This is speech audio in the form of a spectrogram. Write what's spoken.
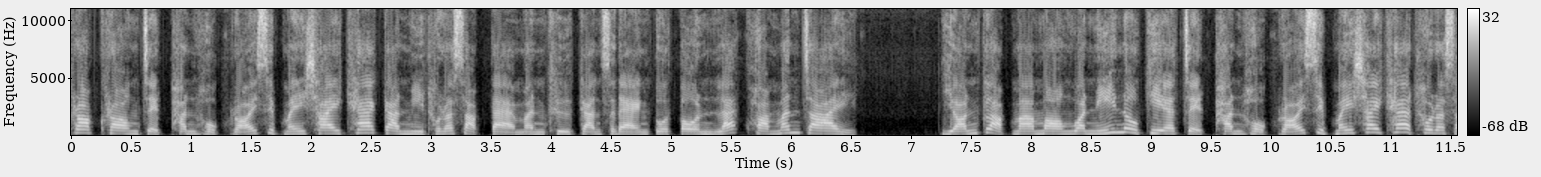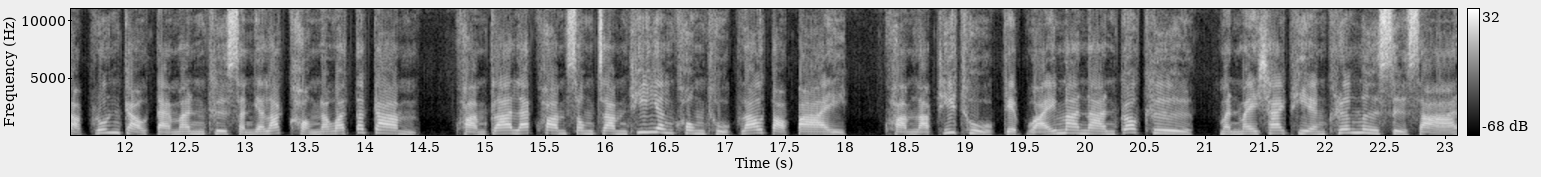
ครอบครอง 7610 ไม่ใช่แค่การมีโทรศัพท์แต่มันคือการแสดงตัวตนและความมั่นใจ ย้อนกลับมามองวันนี้โนเกีย 7610 ไม่ใช่แค่โทรศัพท์รุ่นเก่าแต่มันคือสัญลักษณ์ของนวัตกรรม ความกล้าและความทรงจำที่ยังคงถูกเล่าต่อไป ความลับที่ถูกเก็บไว้มานานก็คือ มันไม่ใช่เพียงเครื่องมือสื่อสาร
